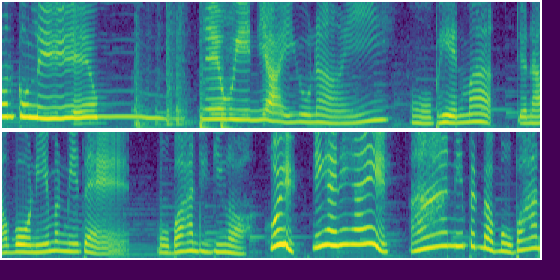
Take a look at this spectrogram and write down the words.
รอนโกเลมเลวินใหญ่อยู่ไหน โอ้เพนมาก เดี๋ยวนะโวนี้มันมีแต่ หมู่บ้านจริงๆหรอเฮ้ยนี่ไงนี่ไงอ่านี่เป็นแบบหมู่บ้าน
